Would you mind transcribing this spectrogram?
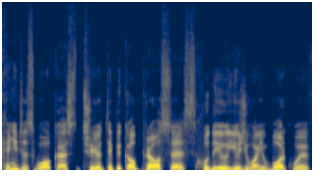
Can you just walk us through your typical process? Who do you usually work with?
